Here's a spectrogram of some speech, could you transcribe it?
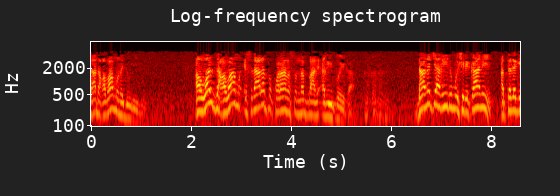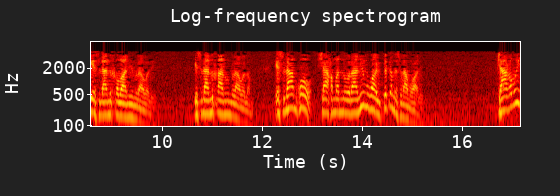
دا د عوامو نه جوړیږي اول د عوام اسلام په قران او سنت باندې اغي پوي کا دانه چې اغي د مشرکانی اتلګي اسلامي قوانين راولي اسلامي قانون راولم اسلام خو شاه احمد نورانی مغالي ته کوم اسلام غالي چاغه وی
